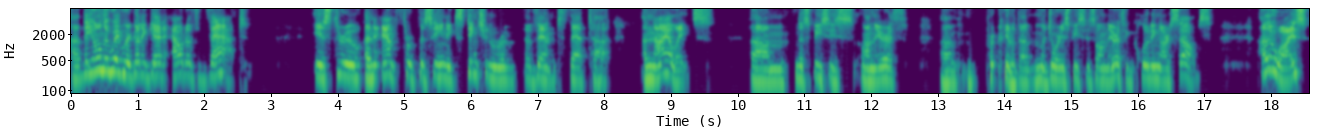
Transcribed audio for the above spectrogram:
Uh, the only way we're going to get out of that is through an Anthropocene extinction re- event that uh, annihilates um, the species on the Earth um, you know, the majority of species on the earth, including ourselves. Otherwise,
